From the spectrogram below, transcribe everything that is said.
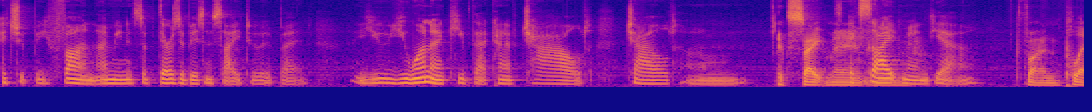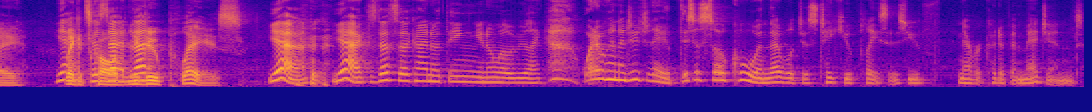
it should be fun. I mean, it's a there's a business side to it, but you you want to keep that kind of child child um, excitement, excitement. Yeah. fun play. Yeah, like it's called. that- you do plays. Yeah, yeah, because that's the kind of thing you know. Where we'll be like, "What are we gonna do today? This is so cool," and that will just take you places you've never could have imagined.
